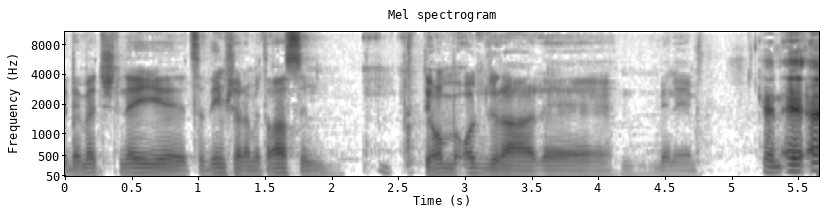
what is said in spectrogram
זה באמת שני אה, צדדים של המתרס, עם תהום מאוד גדולה ביניהם. כן, אה,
